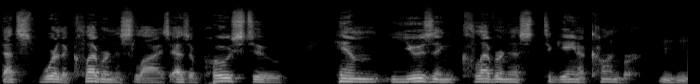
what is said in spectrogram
That's where the cleverness lies, as opposed to him using cleverness to gain a convert. Hmm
